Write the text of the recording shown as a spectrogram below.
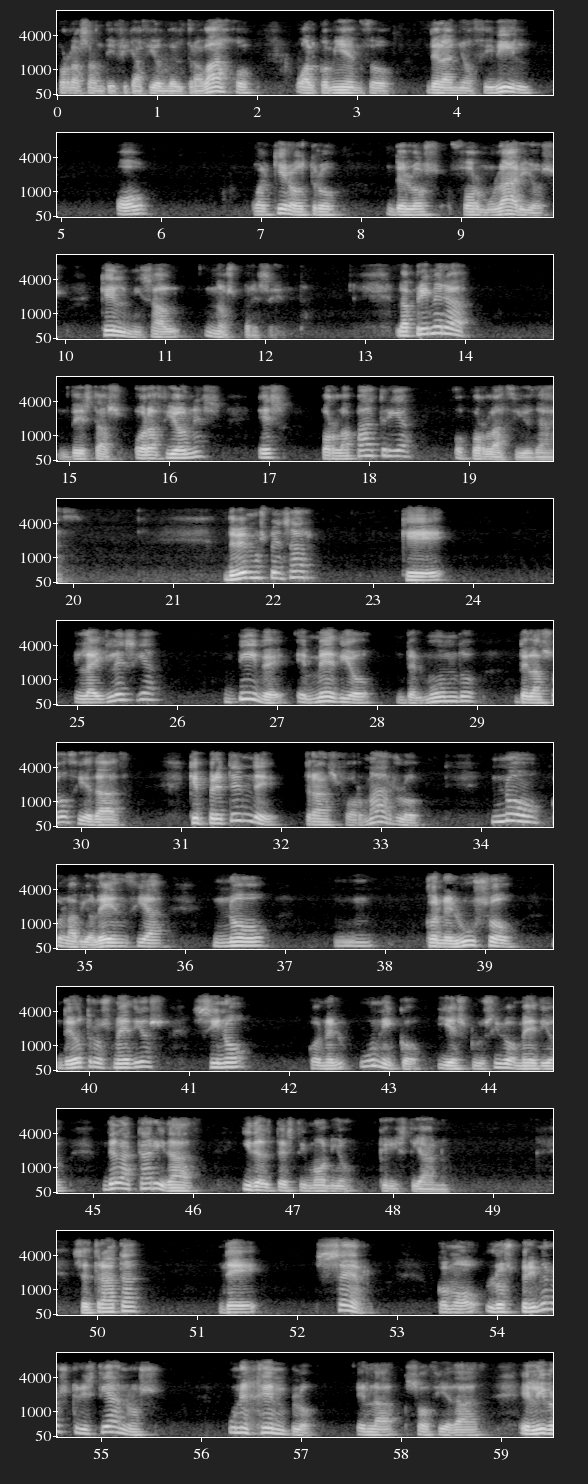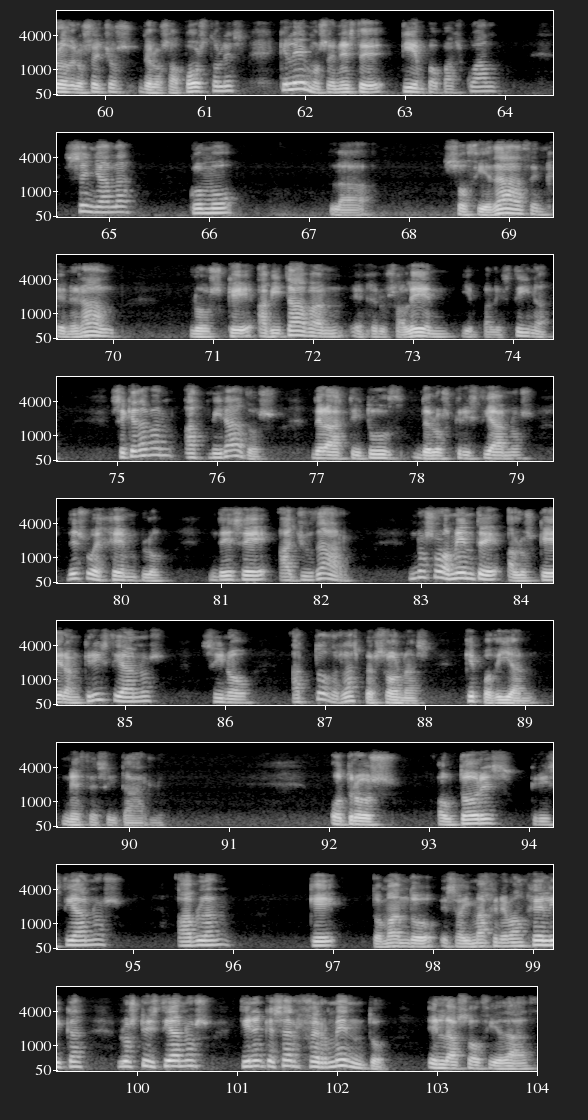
por la santificación del trabajo o al comienzo del año civil o cualquier otro de los formularios que el misal nos presenta. La primera de estas oraciones es por la patria o por la ciudad. Debemos pensar que la Iglesia vive en medio del mundo, de la sociedad, que pretende transformarlo, no con la violencia, no mm, con el uso de otros medios, sino con el único y exclusivo medio de la caridad y del testimonio cristiano. Se trata de ser, como los primeros cristianos, un ejemplo en la sociedad. El libro de los Hechos de los Apóstoles, que leemos en este tiempo pascual, señala cómo la sociedad en general, los que habitaban en Jerusalén y en Palestina, se quedaban admirados de la actitud de los cristianos, de su ejemplo, de ese ayudar no solamente a los que eran cristianos, sino a todas las personas que podían necesitarlo. Otros autores cristianos hablan que, tomando esa imagen evangélica, los cristianos tienen que ser fermento en la sociedad.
